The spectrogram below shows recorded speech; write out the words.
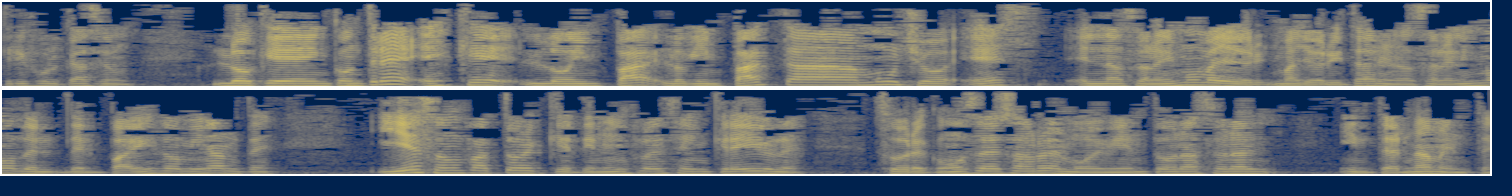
trifulcación. Lo que encontré es que lo, lo que impacta mucho es el nacionalismo mayoritario, el nacionalismo del, del país dominante, y eso es un factor que tiene influencia increíble sobre cómo se desarrolla el movimiento nacional internamente.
